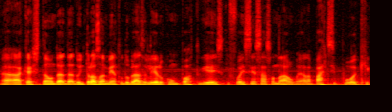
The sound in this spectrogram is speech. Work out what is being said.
a questão da, da, do entrosamento do brasileiro com o português, que foi sensacional. Ela participou aqui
